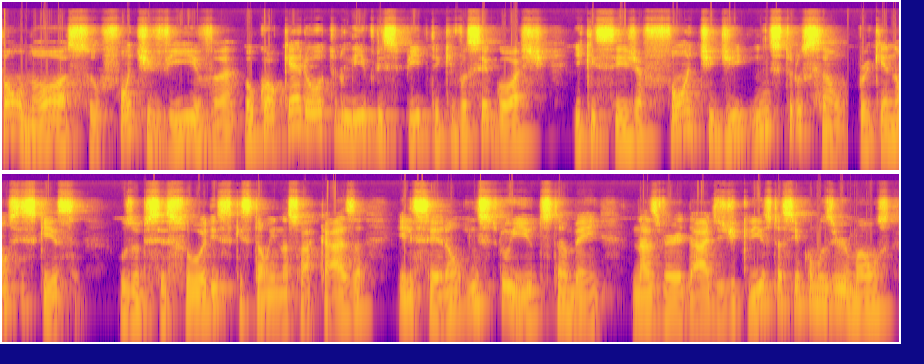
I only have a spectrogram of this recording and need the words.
Pão Nosso, Fonte Viva ou qualquer outro livro espírita que você goste e que seja fonte de instrução, porque não se esqueça, os obsessores que estão aí na sua casa, eles serão instruídos também nas verdades de Cristo, assim como os irmãos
